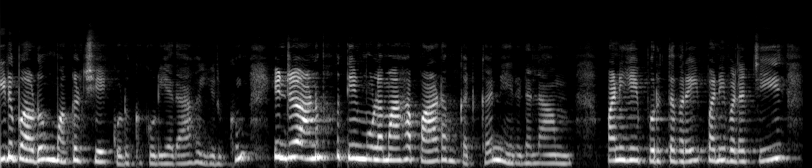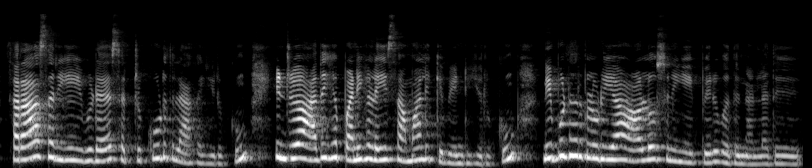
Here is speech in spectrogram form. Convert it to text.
ஈடுபாடும் மகிழ்ச்சியை கொடுக்கக்கூடியதாக இருக்கும். இன்று அனுபவத்தின் மூலமாக பாடம் கற்க நேரிடலாம். பணியை பொறுத்தவரை பணி வளர்ச்சி சராசரியை விட சற்று கூடுதலாக இருக்கும். இன்று அதிக பணிகளை சமாளிக்க வேண்டியிருக்கும். நிபுணர்களுடைய ஆலோசனையை பெறுவது நல்லது.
